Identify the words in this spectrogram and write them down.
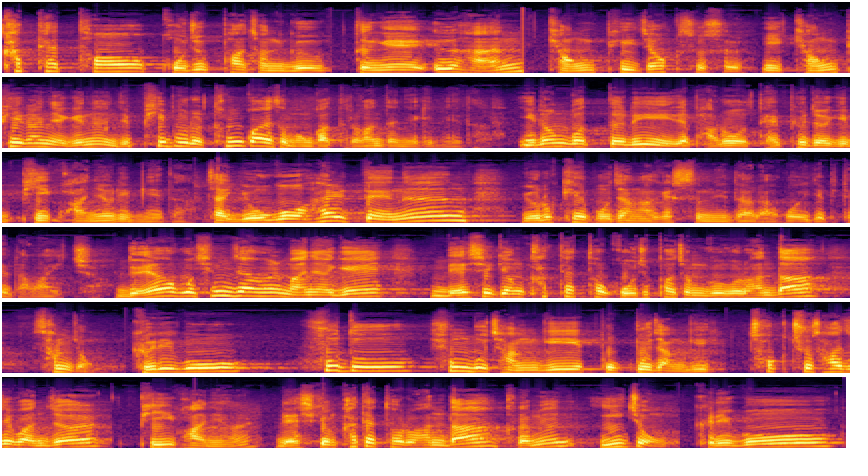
카테터, 고주파 전극 등에 의한 경피적 수술. 이 경피란 얘기는 이제 피부를 통과해서 뭔가 들어간다는 얘기입니다. 이런 것들이 이제 바로 대표적인 비관열입니다. 자, 요거 할 때는 요렇게 보장하겠습니다라고 이제 밑에 나와 있죠. 뇌하고 심장을 만약에 내시경 카테터 고주파 전극으로 한다? 3종. 그리고 후두, 흉부 장기, 복부 장기, 척추 사지관절, 비관열, 내시경 카테터로 한다? 그러면 2종. 그리고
